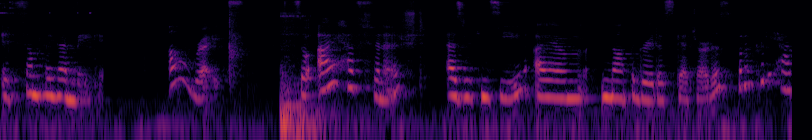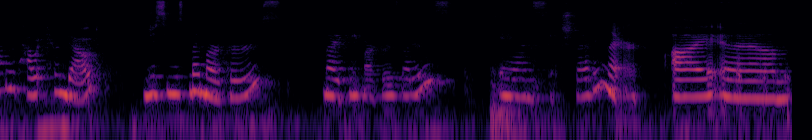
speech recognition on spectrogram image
It's something I'm making. All right. So I have finished. As you can see, I am not the greatest sketch artist, but I'm pretty happy with how it turned out. Just used my markers, my paint markers that is, and sketched that in there. I am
